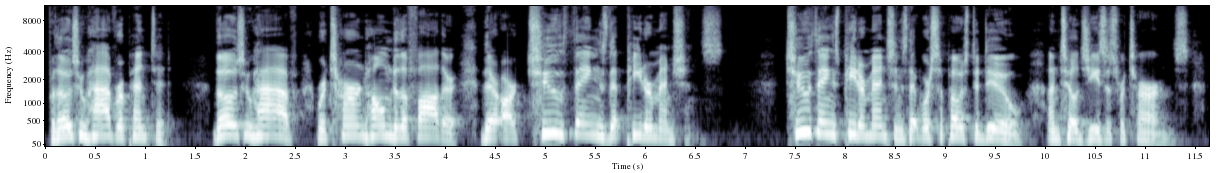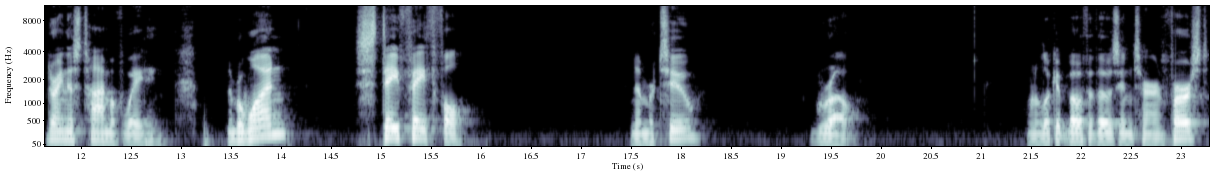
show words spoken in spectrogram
For those who have repented, those who have returned home to the Father, there are two things that Peter mentions. Two things Peter mentions that we're supposed to do until Jesus returns during this time of waiting. Number one, stay faithful. Number two, grow. I want to look at both of those in turn. First,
